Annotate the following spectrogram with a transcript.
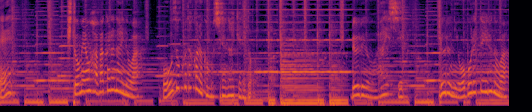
ええ。人目をはばからないのは王族だからかもしれないけれど。ルルを愛しルルに溺れているのは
